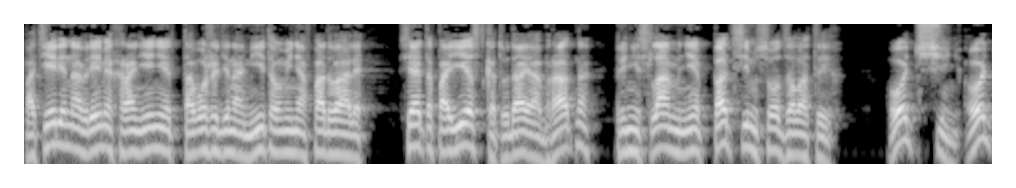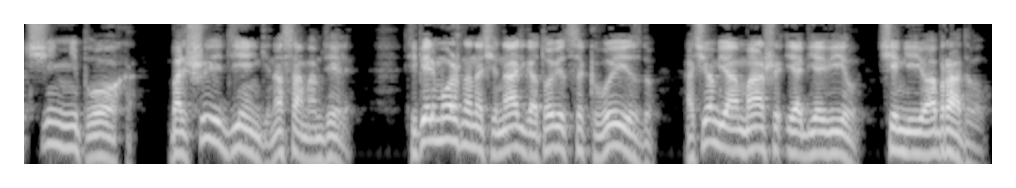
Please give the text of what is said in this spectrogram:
Потери на время хранения того же динамита у меня в подвале. Вся эта поездка туда и обратно принесла мне под 700 золотых. Очень, очень неплохо. Большие деньги на самом деле. Теперь можно начинать готовиться к выезду, о чем я Маше и объявил, чем ее обрадовал.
